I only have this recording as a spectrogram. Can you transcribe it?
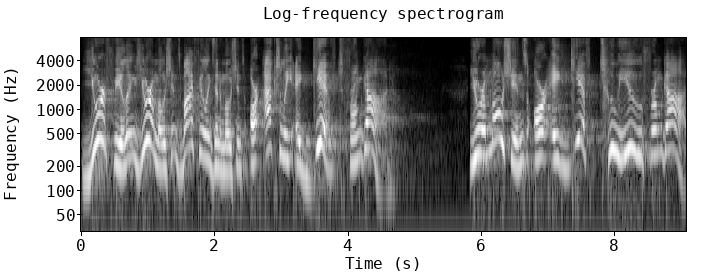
your feelings, your emotions, my feelings and emotions are actually a gift from God. Your emotions are a gift to you from God.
